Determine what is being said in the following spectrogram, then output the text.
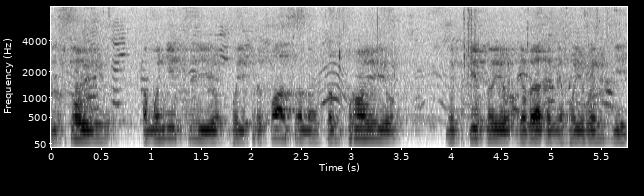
військовою амуніцією, боєприпасами та зброєю, необхідною для ведення бойових дій.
